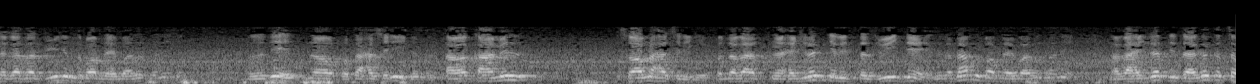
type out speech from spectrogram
زکات تزویج اندباب دے عبادت نہیں دے نہ ہوتا حاصلی کامل ثواب نہ حاصلی کی فدغا ہجرت چلی تزویج دے زکات اندباب دے عبادت نہیں اگر ہجرت دی تاگر کتا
